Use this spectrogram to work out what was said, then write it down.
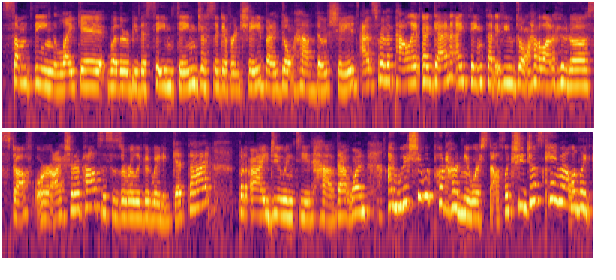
something like it, whether it be the same thing, just a different shade, but I don't have those shades. As for the palette, again, I think that if you don't have a lot of Huda stuff or eyeshadow palettes, this is a really good way to get that, but I do indeed have that one. I wish she would put her newer stuff. Like she just came out with like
